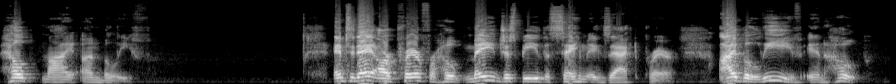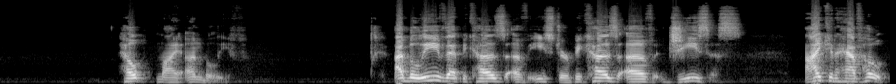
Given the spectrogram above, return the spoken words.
Help my unbelief. And today, our prayer for hope may just be the same exact prayer. I believe in hope. Help my unbelief. I believe that because of Easter, because of Jesus, I can have hope.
